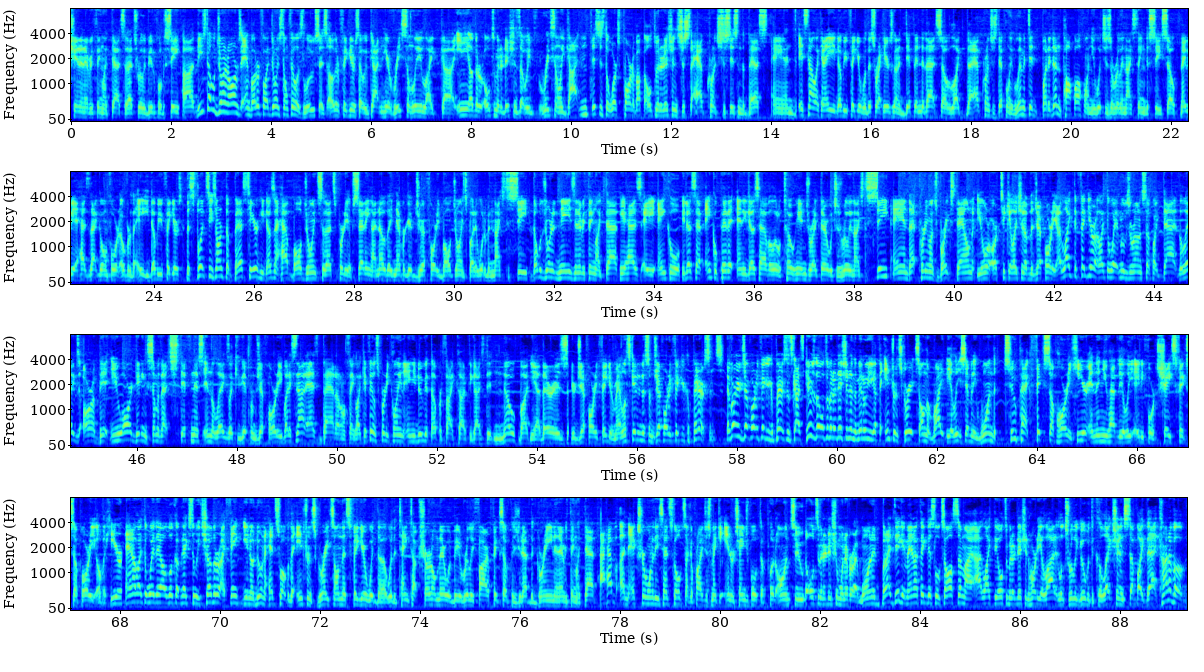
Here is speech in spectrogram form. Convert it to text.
chin and everything like that, so that's really beautiful to see. Uh, these double jointed arms and butterfly joints don't feel as loose as other figures that we've gotten here recently, like uh, any other Ultimate Editions that we've recently gotten. This is the worst part about the Ultimate Editions, just the ab crunch just isn't the best, and it's not like an AEW figure where this right here is going to dip into that, so like the ab crunch is definitely limited, but it doesn't pop off on you, which is a really nice thing to see, so maybe it has that going for it over the AEW figures. The splitsies aren't the best here. He doesn't have ball joints, so that's pretty upsetting. I know they never give Jeff Hardy ball joints, but it would have been nice to see. Double jointed knees and everything like that. He has a ankle, he does have ankle pivot, and he does have a little toe hinge right there, which is really nice to see, and that pretty much breaks down your articulation of the Jeff Hardy. I like the figure. I like the way it moves around and stuff like that. The legs are a bit, you are getting some of that stiffness in the legs like you get from Jeff Hardy, but it's not as bad, I don't think. Like, it feels pretty clean, and you do get the upper thigh cut if you guys didn't know, but yeah, there is your Jeff Hardy figure, man. Let's get into some Jeff Hardy figure comparisons. And for your Jeff Hardy figure comparisons, guys, here's the Ultimate Edition in the middle. You got the entrance greats on the right, the Elite 71, the two-pack Fix-Up Hardy here, and then you have the Elite 84 Chase Fix-Up Hardy over here. And I like the way they all look up next to each other. I think, you know, doing a head swap with the entrance greats on this figure with the with the tank top shirt on there would be a really fire fix-up because you'd have the green and everything like that. I have an extra one of these head sculpts. I could probably just make it interchangeable to put onto the Ultimate Edition whenever I wanted. But I dig it, man. I think this looks awesome. I, I like the Ultimate Edition Hardy a lot. It looks really good with the collection and stuff like that. Kind of a,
